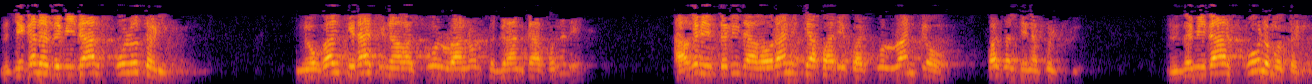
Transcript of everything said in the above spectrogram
نو چې کله زمیدار سکول تړي نو غل کې راشي نو هغه ټول ورانور څه ګران کار خو نه دی هغه یې سړي دا غوراني چې په دې پر ټول وران کېو فصل دې نه پټ شي نو زمیدار ټول متړي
